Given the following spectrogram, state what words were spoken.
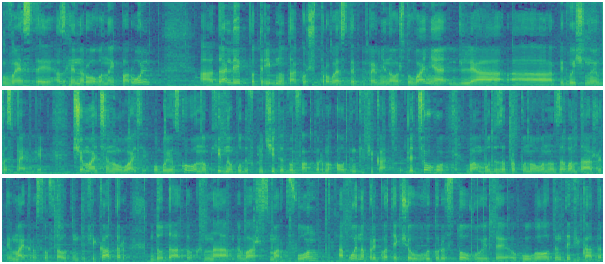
ввести згенерований пароль. А далі потрібно також провести певні налаштування для підвищеної безпеки. Що мається на увазі? Обов'язково необхідно буде включити двофакторну аутентифікацію. Для цього вам буде запропоновано завантажити Microsoft Authenticator, додаток на ваш смартфон, або, наприклад, якщо ви використовуєте Google Authenticator,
